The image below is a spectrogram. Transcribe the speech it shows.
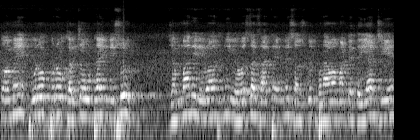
તો અમે પૂરો પૂરો ખર્ચો ઉઠાવી નિઃશુલ્ક જમવાની રિવાજની વ્યવસ્થા સાથે એમને સંસ્કૃત ભણાવવા માટે તૈયાર છીએ.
